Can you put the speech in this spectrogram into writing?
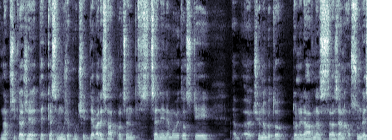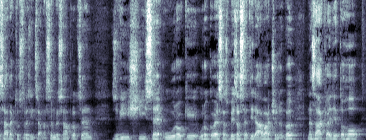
například, že teďka se může půjčit 90% z ceny nemovitosti, eh, čo nebo to donedávna srazila na 80, tak to srazí třeba na 70%, zvýší se úroky, úrokové sazby, zase ty dává ČNB, na základě toho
